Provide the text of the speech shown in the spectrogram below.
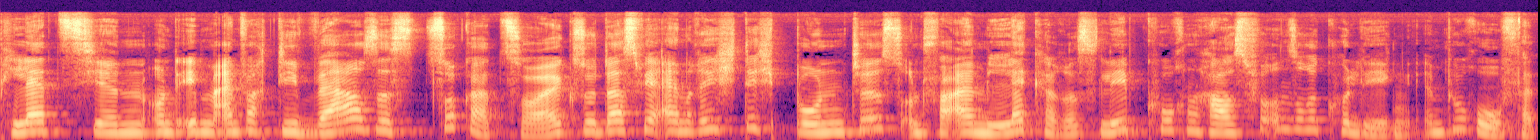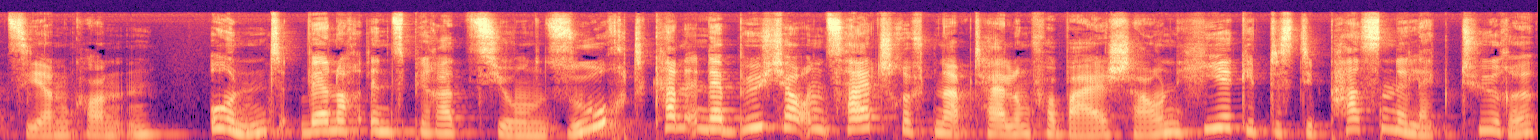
Plätzchen und eben einfach diverses Zuckerzeug, sodass wir ein richtig buntes und vor allem leckeres Lebkuchenhaus für unsere Kollegen im Büro verzieren konnten. Und wer noch Inspiration sucht, kann in der Bücher- und Zeitschriftenabteilung vorbeischauen. Hier gibt es die passende Lektüre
